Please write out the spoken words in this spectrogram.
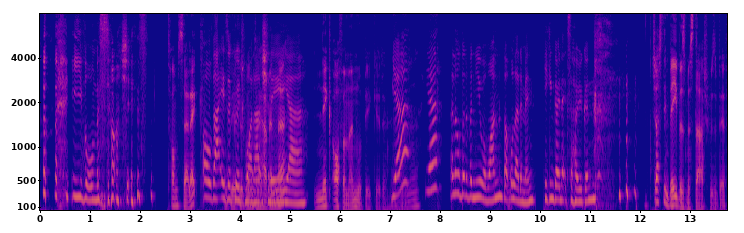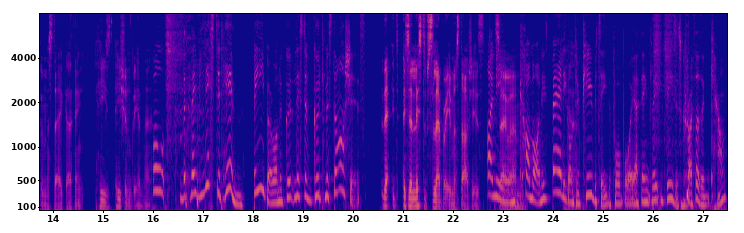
Evil moustaches. Tom Selleck. Oh, that is a be a good, good one one, to have in actually. Yeah, Nick Offerman would be a good. uh, yeah, yeah. A little bit of a newer one, but we'll let him in. He can go next to Hogan. Justin Bieber's moustache was a bit of a mistake. I think he's he shouldn't be in there. well, th- they've listed him, Bieber, on a good list of good moustaches. It's, it's a list of celebrity moustaches. I mean, so, um, come on, he's barely gone yeah. through puberty, the poor boy. I think. Jesus Christ, that doesn't count.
